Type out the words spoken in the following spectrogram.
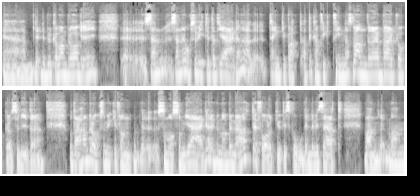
Eh, det, det brukar vara en bra grej. Eh, sen, sen är det också viktigt att jägarna tänker på att, att det kan fi- finnas vandrare, bärplockare och så vidare. Och där handlar det också mycket från, eh, som oss som jägare, hur man bemöter folk ute i skogen. Det vill säga att man, man,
